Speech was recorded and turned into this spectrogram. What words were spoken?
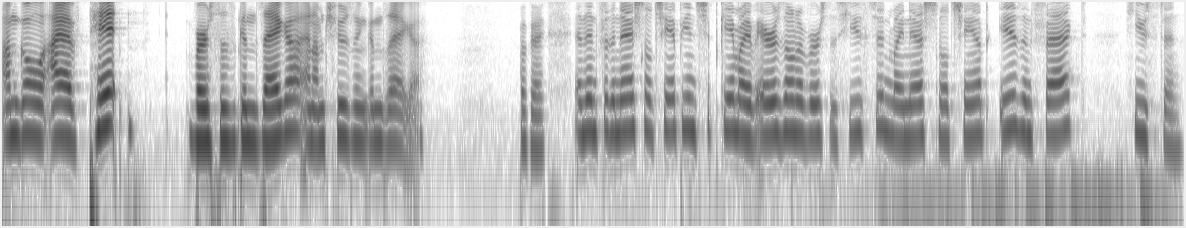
I'm going. I have Pitt versus Gonzaga, and I'm choosing Gonzaga. Okay. And then for the national championship game, I have Arizona versus Houston. My national champ is, in fact, Houston.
